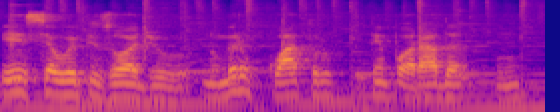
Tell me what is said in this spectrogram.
esse é o episódio número 4, temporada 1.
